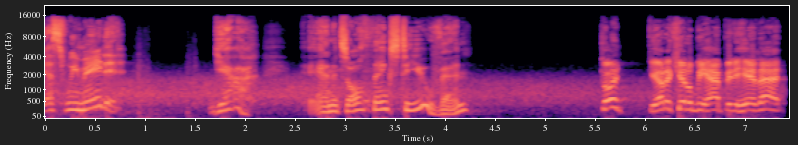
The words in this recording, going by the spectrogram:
Guess we made it. Yeah, and it's all thanks to you, Ven. Good. The other kid will be happy to hear that.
